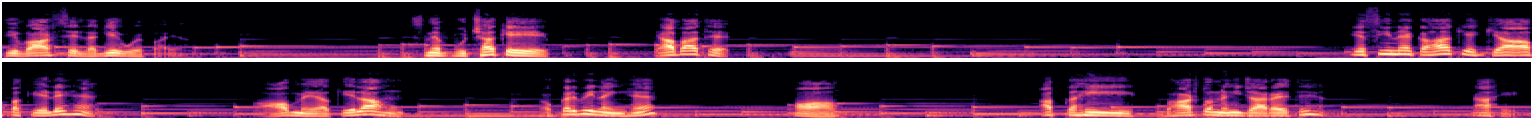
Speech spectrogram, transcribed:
दीवार से लगे हुए पाया। उसने पूछा कि, क्या बात है? एसी ने कहा कि क्या आप अकेले हैं? हाँ मैं अकेला हूँ। नौकर भी नहीं है। हाँ। आप कहीं बाहर तो नहीं जा रहे थे? नहीं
